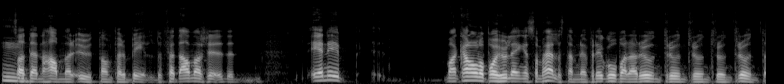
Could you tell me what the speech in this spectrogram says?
Mm. Så att den hamnar utanför bild. För att annars är, är ni... Man kan hålla på hur länge som helst nämligen. För det går bara runt, runt, runt, runt, runt.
